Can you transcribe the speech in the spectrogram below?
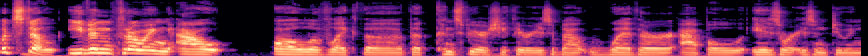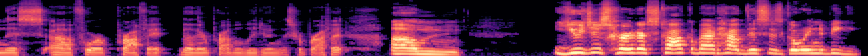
but still, even throwing out all of like the the conspiracy theories about whether Apple is or isn't doing this uh, for profit, though they're probably doing this for profit. Um you just heard us talk about how this is going to be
